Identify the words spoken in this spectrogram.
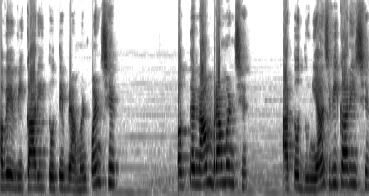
હવે વિકારી તો તે બ્રાહ્મણ પણ છે. ફક્ત નામ બ્રાહ્મણ છે. આ તો દુનિયા જ વિકારી છે.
